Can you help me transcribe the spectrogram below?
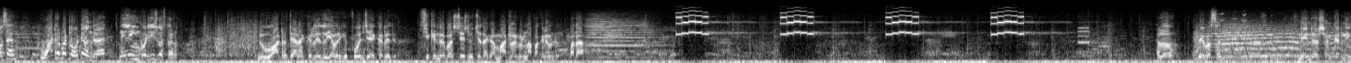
వసంత్ వాటర్ బాటిల్ ఒకటే ఉందిరా. నేను ఇంకోటి తీసుకొస్తాను. నువ్వు వాటర్ తేనక్కర్లేదు ఎవరికి ఫోన్ చేయక్కర్లేదు. సికింద్రాబాద్ స్టేషన్ వచ్చేదాకా మాట్లాడుకుని నా పక్కనే ఉండు. పద. హలో. రే వసంత్. నేను రా శంకర్ని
